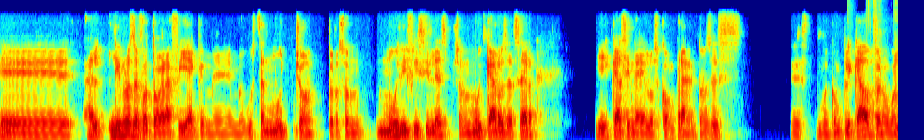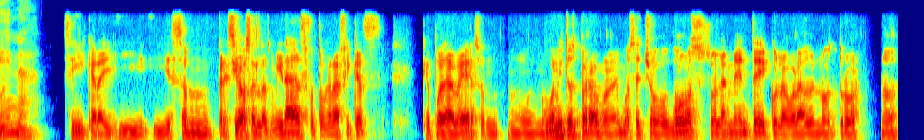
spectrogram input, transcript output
eh, libros de fotografía que me, gustan mucho, pero son muy difíciles, son muy caros de hacer y casi nadie los compra, entonces es muy complicado, pero bueno. Sí, caray, y, son preciosas las miradas fotográficas que puede haber, son muy, muy bonitos, pero bueno, hemos hecho dos solamente, he colaborado en otro, ¿no?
